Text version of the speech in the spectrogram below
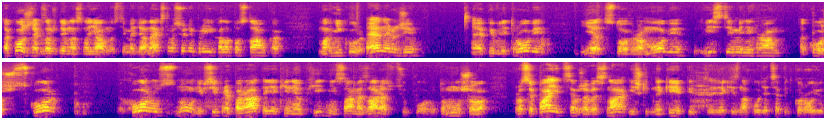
Також, як завжди, в нас наявності Медіан Екстра сьогодні приїхала поставка. Магнікур Energy е, півлітрові, є 100 грамові, 200 мг, також скор, хорус, ну і всі препарати, які необхідні саме зараз в цю пору. Тому що просипається вже весна і шкідники, під, які знаходяться під корою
